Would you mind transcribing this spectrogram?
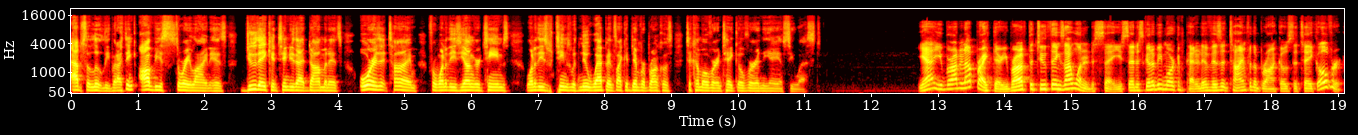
Absolutely. But I think obvious storyline is do they continue that dominance or is it time for one of these younger teams, one of these teams with new weapons like a Denver Broncos to come over and take over in the AFC West? Yeah, you brought it up right there. You brought up the two things I wanted to say. You said it's going to be more competitive. Is it time for the Broncos to take over?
